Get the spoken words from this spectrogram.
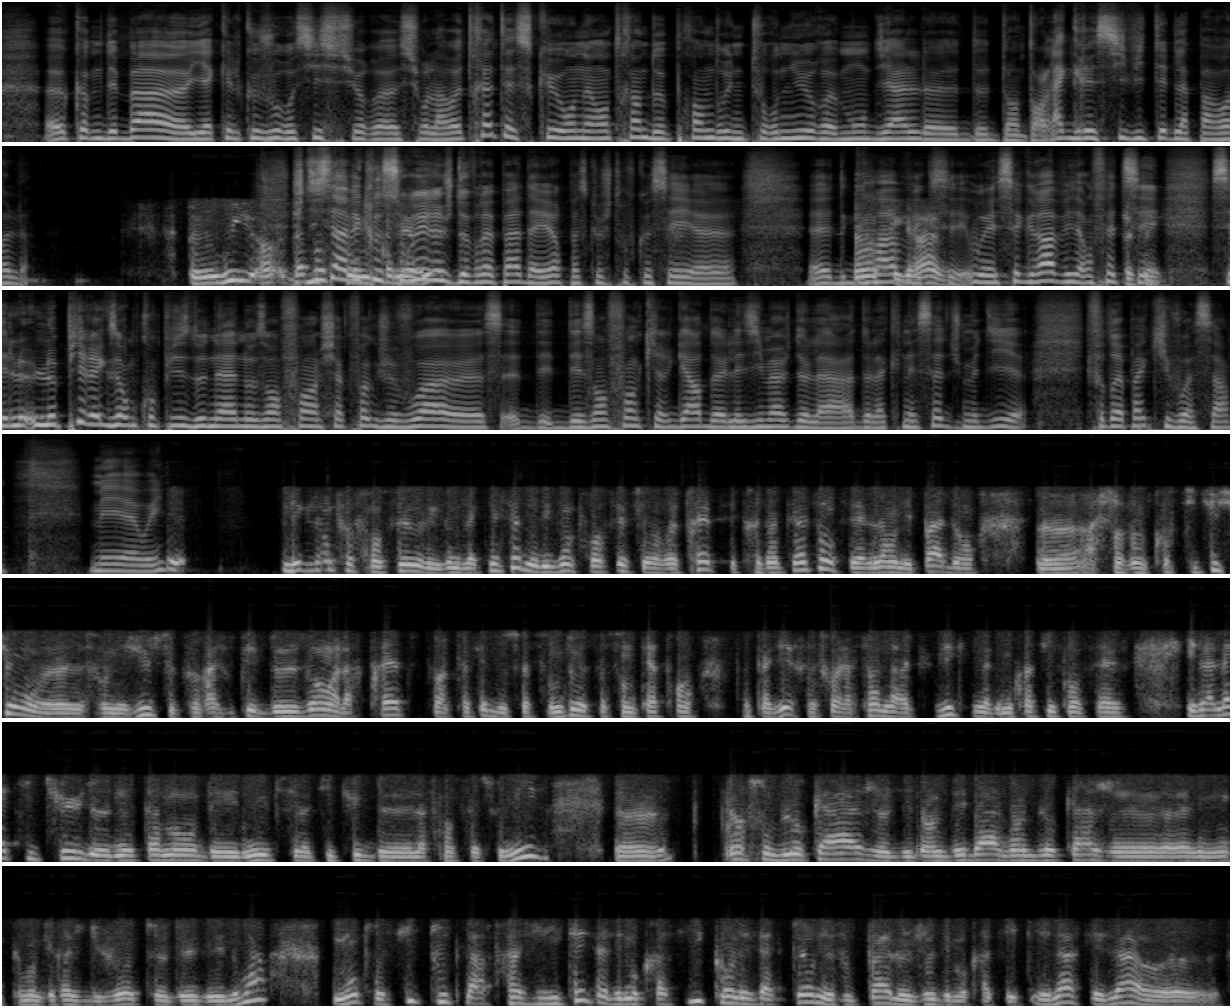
comme débat il y a quelques jours aussi sur, la retraite. Est-ce qu'on est en train de prendre une tournure mondiale euh, de, dans l'agressivité de la parole? Euh, oui, je dis ça avec le sourire et je devrais pas d'ailleurs parce que je trouve que c'est euh, grave. C'est ouais, grave et en fait c'est c'est le, pire exemple qu'on puisse donner à nos enfants. À chaque fois que je vois des, des, enfants qui regardent les images de la de la Knesset, je me dis il faudrait pas qu'ils voient ça. Mais oui. L'exemple français ou l'exemple de la Knesset, mais l'exemple français sur la retraite, c'est très intéressant. C'est là, on n'est pas dans euh, un changement de constitution. Euh, on est juste pour rajouter deux ans à la retraite pour passer de 62 à 64 ans. C'est-à-dire que ce soit la fin de la République et de la démocratie française. Et la latitude, notamment des NUPS, l'attitude de la France insoumise, euh, dans son blocage, dans le débat, dans le blocage, euh, comment dirais-je, du vote des lois, montre aussi toute la fragilité de la démocratie quand les acteurs ne jouent pas le jeu démocratique. Et là, c'est là euh,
